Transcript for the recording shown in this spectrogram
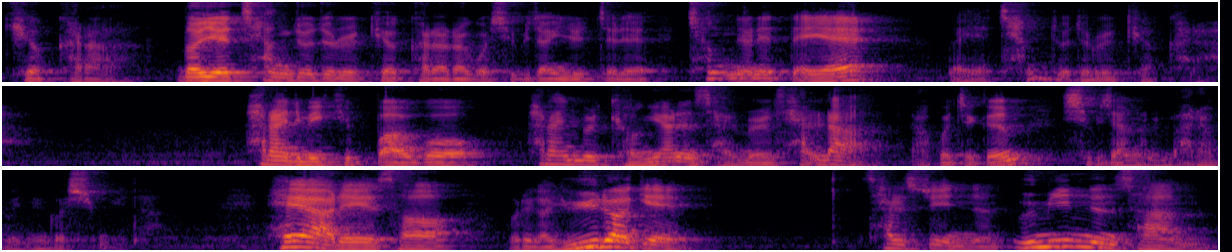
기억하라. 너의 창조주를 기억하라라고 12장 1절에 청년의 때에 너의 창조주를 기억하라. 하나님이 기뻐하고 하나님을 경외하는 삶을 살라라고 지금 12장은 말하고 있는 것입니다. 해 아래에서 우리가 유일하게 살 수 있는 의미 있는 삶,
